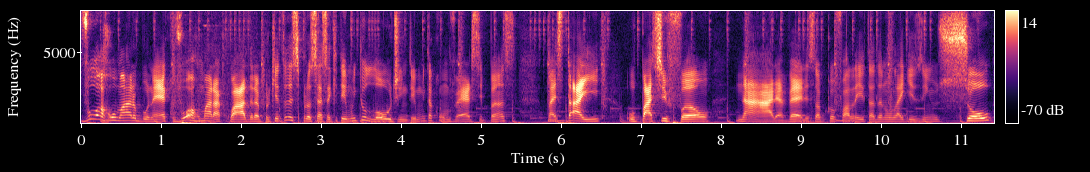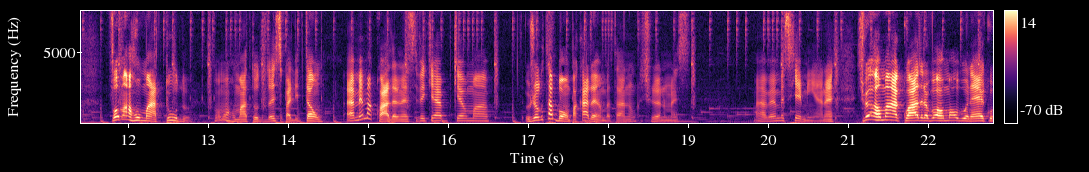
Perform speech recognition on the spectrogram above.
vou arrumar o boneco, vou arrumar a quadra, porque todo esse processo aqui tem muito loading, tem muita conversa e pans. Mas tá aí o patifão na área, velho. Só porque eu falei, tá dando um lagzinho show. Vamos arrumar tudo? Vamos arrumar tudo dois palitão? É a mesma quadra, né? Você vê que é, que é uma... O jogo tá bom pra caramba, tá? Não criticando, mas... É a mesma esqueminha, né? A gente vai arrumar a quadra, vou arrumar o boneco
